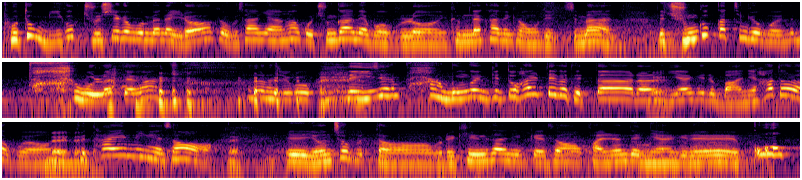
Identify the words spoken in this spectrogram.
보통 미국 주식을 보면 이렇게 우상향하고 중간에 뭐 물론 급락하는 경우도 있지만 근데 중국 같은 경우에는 팍 올랐다가 쫙 떨어지고 근데 이제는 팍 뭔가 이렇게 또 할 때가 됐다라는 네. 이야기를 많이 하더라고요. 네, 근데 네, 그 네. 타이밍에서 네. 예, 연초부터 우리 김사님께서 관련된 이야기를 꼭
